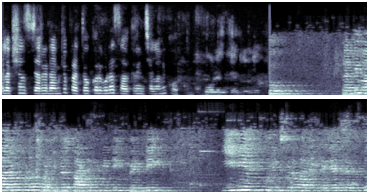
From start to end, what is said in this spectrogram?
ఎలక్షన్స్ జరగడానికి ప్రతి ఒక్కరు కూడా సహకరించాలని కోరుకుంటున్నాను. ప్రతి వారం కూడా పొలిటికల్ పార్టీస్ మీటింగ్ పెట్టి ఈవీఎంస్ గురించి కూడా వాళ్ళకి తెలియజేస్తూ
